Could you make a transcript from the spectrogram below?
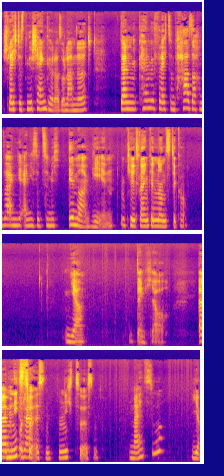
schlechtesten Geschenke oder so landet, dann können wir vielleicht so ein paar Sachen sagen, die eigentlich so ziemlich immer gehen. Okay, kleinen Kindern Sticker. Ja, denke ich auch. Ähm, Nichts zu essen. Nichts zu essen. Meinst du? Ja.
